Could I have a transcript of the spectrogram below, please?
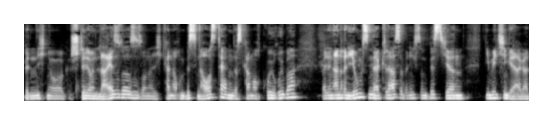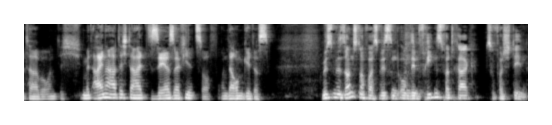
bin nicht nur still und leise oder so, sondern ich kann auch ein bisschen austeilen und das kam auch cool rüber bei den anderen Jungs in der Klasse, wenn ich so ein bisschen die Mädchen geärgert habe. Und ich, mit einer hatte ich da halt sehr, sehr viel Zoff und darum geht es. Müssen wir sonst noch was wissen, um den Friedensvertrag zu verstehen?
